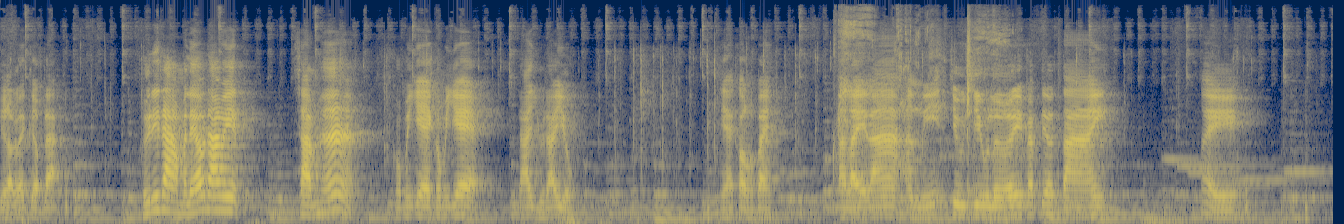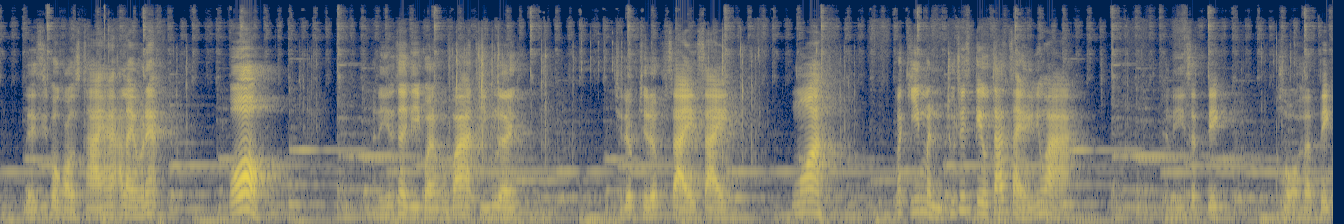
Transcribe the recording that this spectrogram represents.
เกือบแล้วเกือบละเฮ้ยได้ดาบมาแล้วดาเมจสามห้าก็ไม่แย่ก็ไม่แย่ ได้อยู่ได้อยู่เนี่ยกล่องลงไป อะไรล่ะ อันนี้ชิวๆเลยแป๊บเดียวตายเฮ้ยเหลือสิบหกกล่องสุดท้ายฮะอะไรวะเนี่ยโอ้อันนี้น่าจะดีกว่าผมว่าทิ้งเลยชิดึบชิดบใส่ใส่งัวเมื่อกี้เหมือนชุดที่สเกลตันใส่นี่หว่า อันนี้สติ๊กโหสติ๊ก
